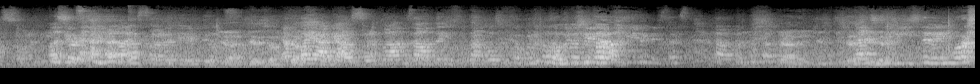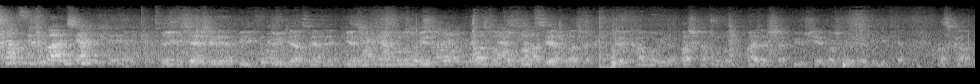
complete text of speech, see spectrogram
az sonra değil. Az sonra. az sonra değil. Ya, geleceğim. Ya, bayağı bir az sonra. Doğan Zan'da İstanbul'da kabul alıyor. Şey yani güzel şeyler. Ben size bir liste vereyim bu akşam bu akşam e, güzel şeyler hep birlikte duyacağız yani. Gerçekten bunun bir tanıtım toplantısı yapılacak e, kamuoyuyla. Başkan bunu paylaşacak Büyükşehir Başkanı ile birlikte. Az kaldı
